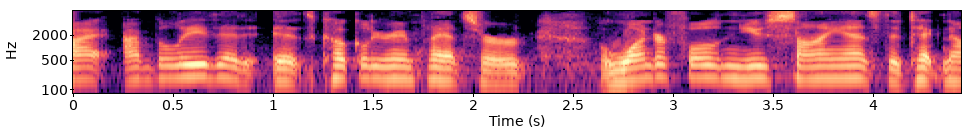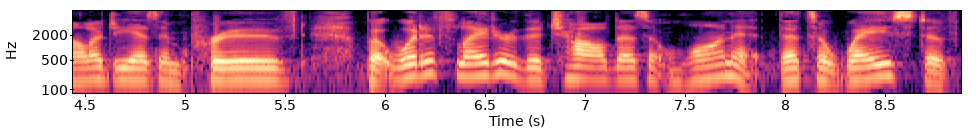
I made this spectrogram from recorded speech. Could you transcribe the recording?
I, I believe that it's, cochlear implants are wonderful new science. The technology has improved. But what if later the child doesn't want it? That's a waste of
